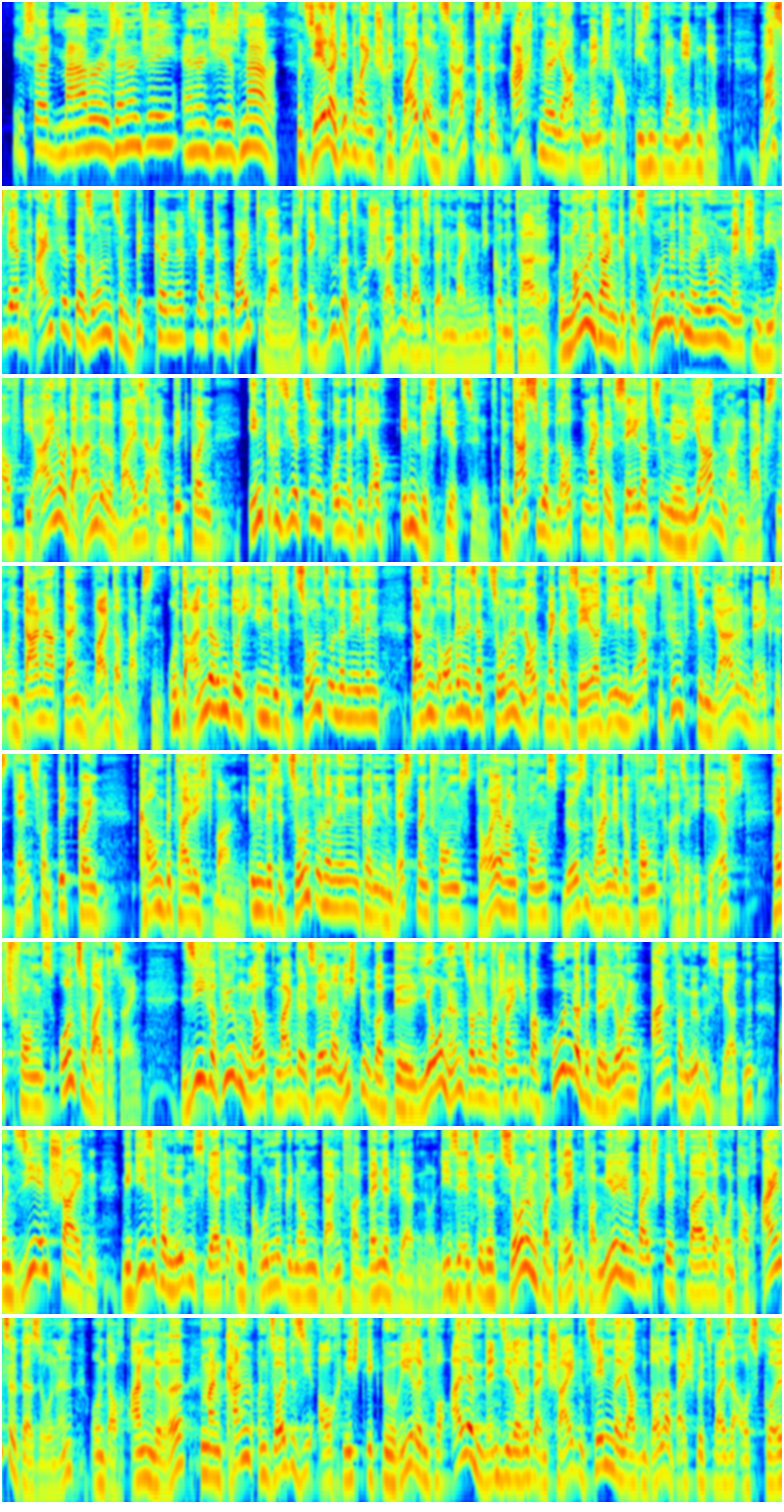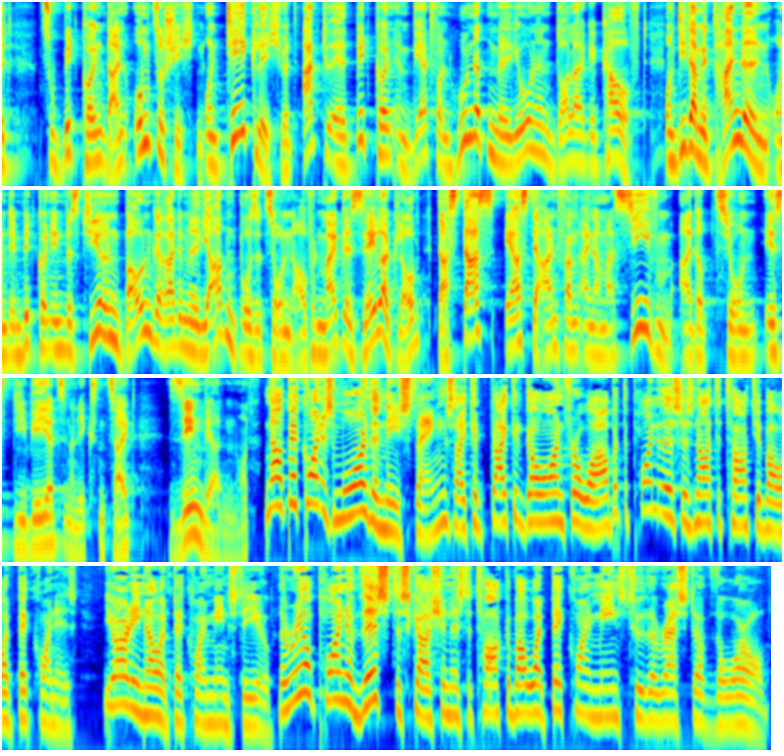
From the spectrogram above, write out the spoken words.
He said, matter is energy, energy is matter. Und Saylor geht noch einen Schritt weiter und sagt, dass es 8 Milliarden Menschen auf diesem Planeten gibt. Was werden Einzelpersonen zum Bitcoin-Netzwerk dann beitragen? Was denkst du dazu? Schreib mir dazu deine Meinung in die Kommentare. Und momentan gibt es hunderte Millionen Menschen, die auf die eine oder andere Weise an Bitcoin interessiert sind und natürlich auch investiert sind. Und das wird laut Michael Saylor zu Milliarden anwachsen und danach dann weiter wachsen. Unter anderem durch Investitionsunternehmen. Da sind Organisationen laut Michael Saylor, die in den ersten 15 Jahren der Existenz von Bitcoin kaum beteiligt waren. Investitionsunternehmen können Investmentfonds, Treuhandfonds, börsengehandelte Fonds, also ETFs, Hedgefonds und so weiter sein. Sie verfügen laut Michael Saylor nicht nur über Billionen, sondern wahrscheinlich über hunderte Billionen an Vermögenswerten und sie entscheiden, wie diese Vermögenswerte im Grunde genommen dann verwendet werden. Und diese Institutionen vertreten Familien beispielsweise und auch Einzelpersonen und auch andere. Man kann und sollte sie auch nicht ignorieren, vor allem wenn sie darüber entscheiden, 10 Milliarden Dollar beispielsweise aus Gold zu Bitcoin dann umzuschichten. Und täglich wird aktuell Bitcoin im Wert von hunderten Millionen Dollar gekauft. Und die damit handeln und in Bitcoin investieren, bauen gerade Milliardenpositionen auf. Und Michael Saylor glaubt, dass das erst der Anfang einer massiven Adoption ist, die wir jetzt in der nächsten Zeit sehen werden. Now, Bitcoin is more than these things. I could, I could go on for a while, but the point of this is not to talk to you about what Bitcoin is. You already know what Bitcoin means to you. The real point of this discussion is to talk about what Bitcoin means to the rest of the world.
